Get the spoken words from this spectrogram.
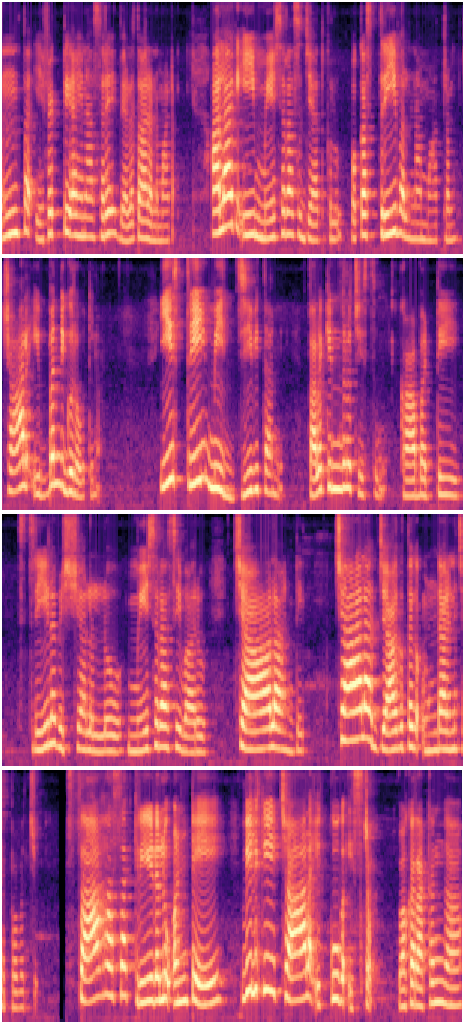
ఎంత ఎఫెక్టివ్ అయినా సరే వెళతారనమాట అలాగే ఈ మేషరాశి జాతకులు ఒక స్త్రీ వలన మాత్రం చాలా ఇబ్బంది గురవుతున్నారు. ఈ స్త్రీ మీ జీవితాన్ని తలకిందులు చేస్తుంది. కాబట్టి స్త్రీల విషయాలలో మేషరాశి వారు చాలా అంటే చాలా జాగ్రత్తగా ఉండాలని చెప్పవచ్చు. సాహస క్రీడలు అంటే వీళ్ళకి చాలా ఎక్కువగా ఇష్టం. ఒక రకంగా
